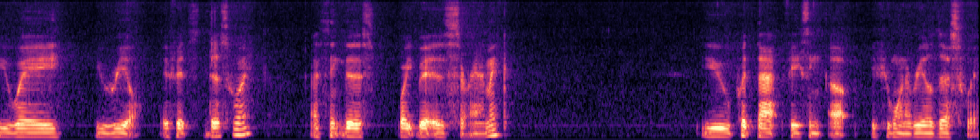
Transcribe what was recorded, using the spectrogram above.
the way you reel. If it's this way, I think this white bit is ceramic. You put that facing up if you want to reel this way.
